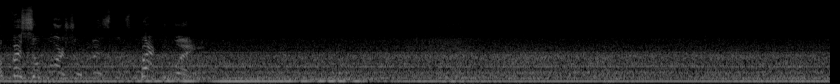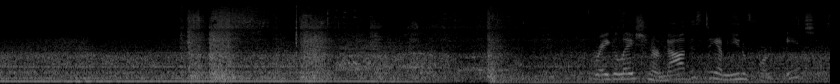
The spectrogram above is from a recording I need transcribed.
Official martial business, back away! Regulation or not, this damn uniform itches.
